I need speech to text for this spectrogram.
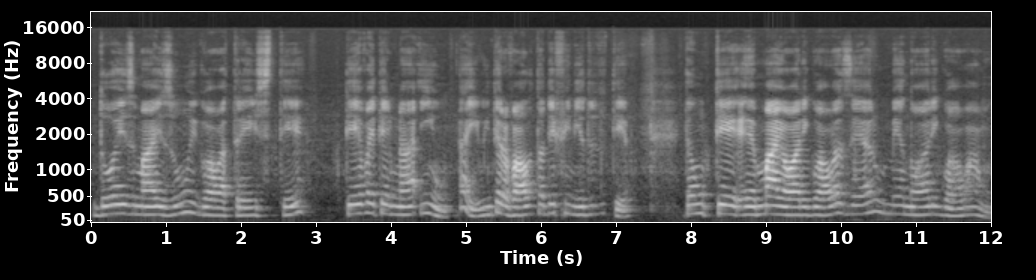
2 mais 1 igual a 3t, t vai terminar em 1. Tá aí, o intervalo está definido do t. Então, t é maior ou igual a zero, menor ou igual a 1.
